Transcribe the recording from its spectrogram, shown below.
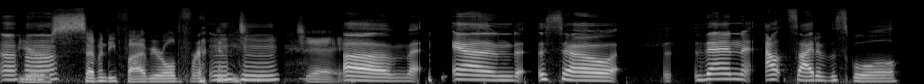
Uh-huh. your 75 year old friend, Mhm. Jay. Um and so then outside of the school,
